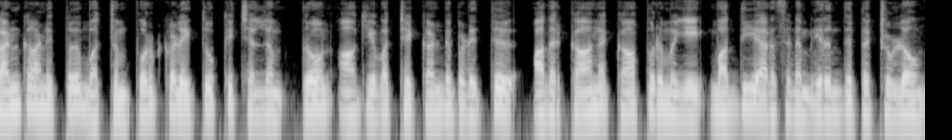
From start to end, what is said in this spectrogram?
கண்காணிப்பு மற்றும் பொருட்களை தூக்கிச் செல்லும் ட்ரோன் ஆகியவற்றைக் கண்டுபிடித்து அதற்கான காப்புரிமையை மத்திய அரசிடம் இருந்து பெற்றுள்ளோம்.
